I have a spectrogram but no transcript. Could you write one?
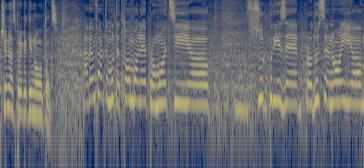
ce ne-ați pregătit noutăți? Avem foarte multe tombole, promoții, uh, surprize, produse noi uh,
